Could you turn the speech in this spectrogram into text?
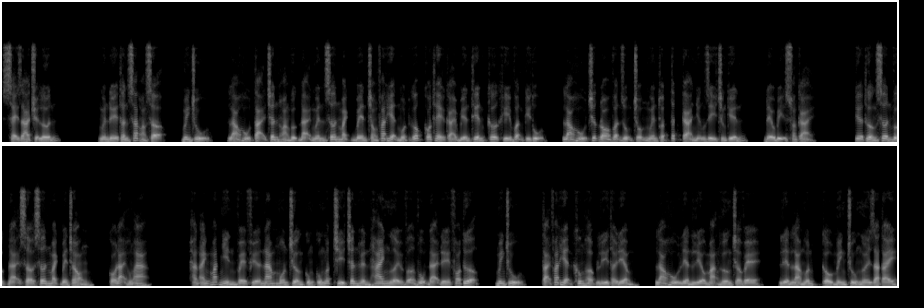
xảy ra chuyện lớn nguyên đế thần sắc hoảng sợ, minh chủ, lão hủ tại chân hoàng vực đại nguyên sơn mạch bên trong phát hiện một gốc có thể cải biến thiên cơ khí vận kỳ thụ, lão hủ trước đó vận dụng trộn nguyên thuật tất cả những gì chứng kiến, đều bị xoan cải. Kia thường sơn vực đại sở sơn mạch bên trong, có đại hung a. Hắn ánh mắt nhìn về phía nam môn trường cung cung ất chỉ chân huyền hai người vỡ vụ đại đế pho tượng, minh chủ, tại phát hiện không hợp lý thời điểm, lão hủ liền liều mạng hướng trở về, liền làm muốn cầu minh chủ ngươi ra tay,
